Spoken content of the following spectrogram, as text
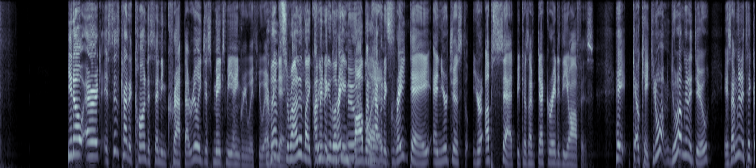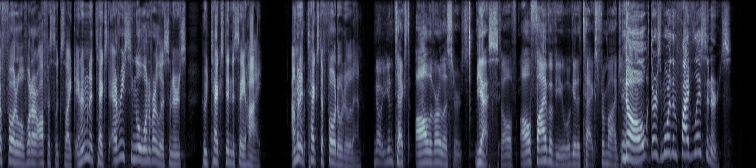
you know, Eric, it's this kind of condescending crap that really just makes me angry with you every I'm day. surrounded by I'm in a creepy great looking mood. bobbleheads. I'm having a great day, and you're just you're upset because I've decorated the office. Hey, okay, do you know what? Do you know what I'm gonna do? Is I'm gonna take a photo of what our office looks like, and I'm gonna text every single one of our listeners who text in to say hi. I'm gonna text a photo to them. No, you're gonna text all of our listeners. Yes. So all, all five of you will get a text from Ajay. No, there's more than five listeners.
